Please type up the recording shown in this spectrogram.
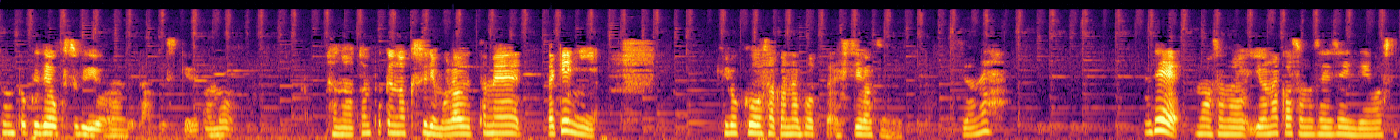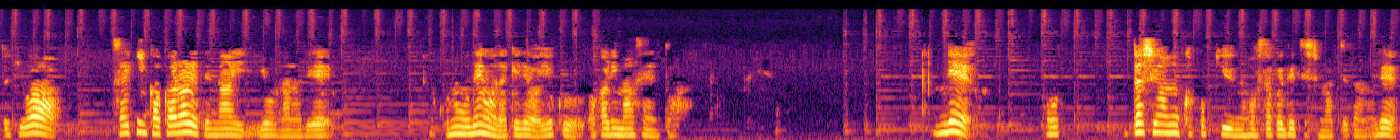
豚腹でお薬を飲んでたんですけれども、その豚腹の薬もらうためだけに、記録を遡った7月に行ってたんですよね。で、まあその夜中その先生に電話した時は、最近かかられてないようなので、このお電話だけではよくわかりませんと。で、私はもう過呼吸の発作が出てしまってたので、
